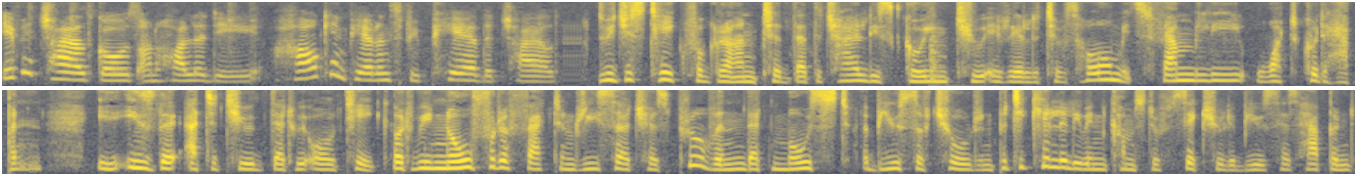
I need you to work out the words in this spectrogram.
If a child goes on holiday, how can parents prepare the child we just take for granted that the child is going to a relative's home, it's family, what could happen is the attitude that we all take. But we know for a fact, and research has proven, that most abuse of children, particularly when it comes to sexual abuse, has happened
